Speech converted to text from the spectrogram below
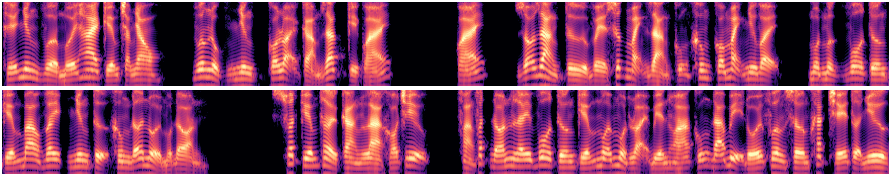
thế nhưng vừa mới hai kiếm chạm nhau, Vương Lục nhưng có loại cảm giác kỳ quái. Quái, rõ ràng từ về sức mạnh giảng cũng không có mạnh như vậy, một mực vô tướng kiếm bao vây nhưng tự không đỡ nổi một đòn. Xuất kiếm thời càng là khó chịu, phảng phất đón lấy vô tướng kiếm mỗi một loại biến hóa cũng đã bị đối phương sớm khắc chế tựa như.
